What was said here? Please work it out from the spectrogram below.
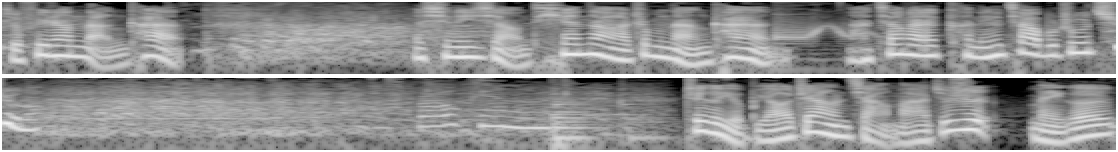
就非常难看。他心里想：天哪，这么难看啊，将来肯定嫁不出去了。这个也不要这样讲嘛，就是每个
